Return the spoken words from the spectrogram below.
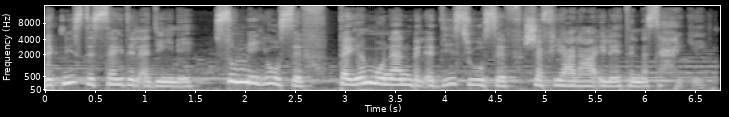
بكنيسة السيد القديمة سمي يوسف تيمنا بالقديس يوسف شفيع العائلات المسيحية.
